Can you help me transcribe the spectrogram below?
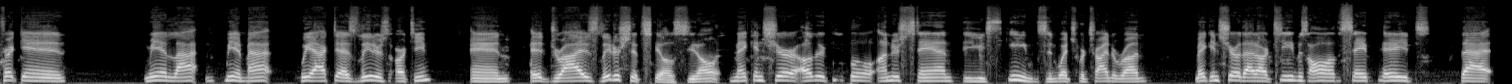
freaking me and La- me and Matt, we act as leaders of our team, and it drives leadership skills. You know, making sure other people understand the schemes in which we're trying to run, making sure that our team is all on the same page. That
